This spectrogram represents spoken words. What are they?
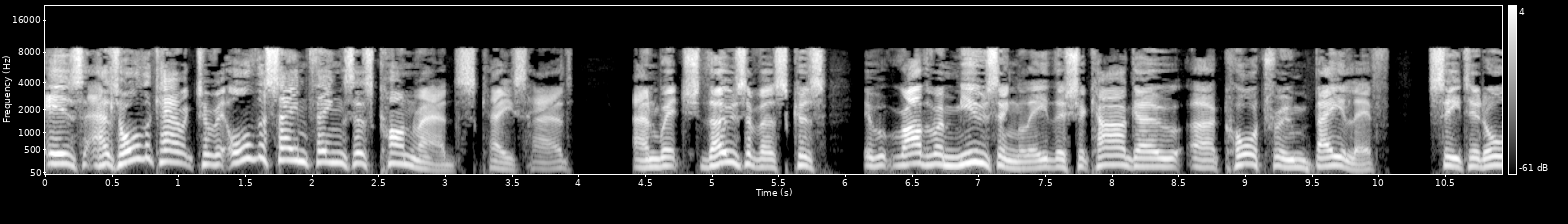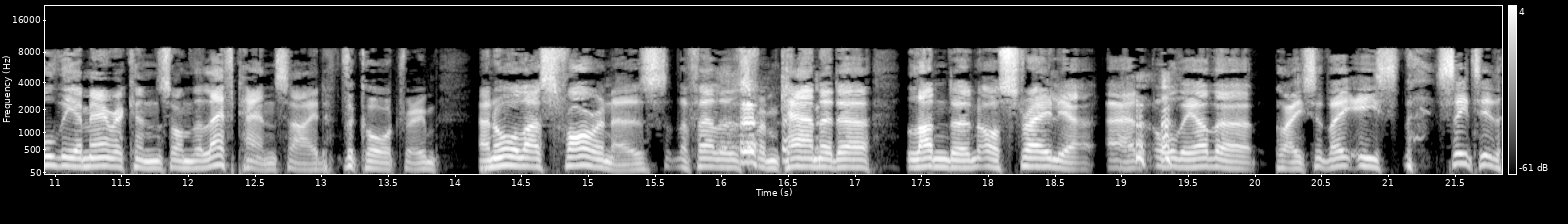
is has all the character, all the same things as Conrad's case had, and which those of us, because rather amusingly, the Chicago uh, courtroom bailiff seated all the Americans on the left-hand side of the courtroom, and all us foreigners, the fellas from Canada, London, Australia, and all the other places, they he seated,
